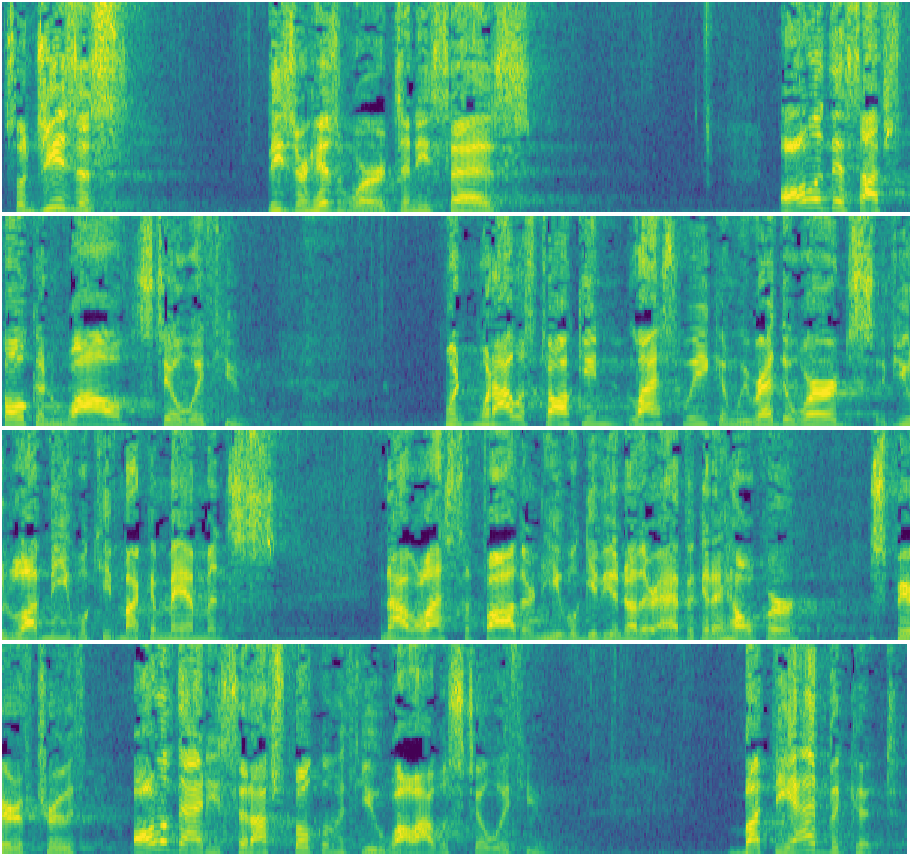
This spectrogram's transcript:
So Jesus, these are His words, and He says, all of this I've spoken while still with you. When, when I was talking last week and we read the words, if you love me, you will keep my commandments, and I will ask the Father, and he will give you another advocate, a helper, the Spirit of truth. All of that, he said, I've spoken with you while I was still with you. But the advocate,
